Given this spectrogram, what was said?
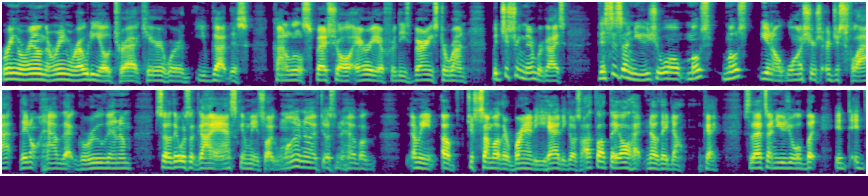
ring around the ring rodeo track here where you've got this kind of little special area for these bearings to run. But just remember, guys, this is unusual. Most most you know washers are just flat. They don't have that groove in them. So there was a guy asking me, it's like one knife doesn't have a, I mean, of just some other brand he had. He goes, I thought they all had. No, they don't. Okay. So that's unusual, but it, it,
